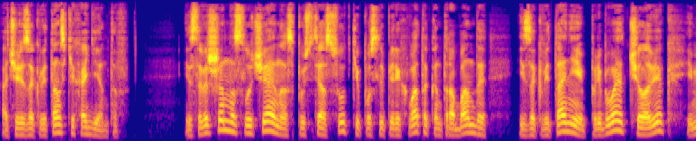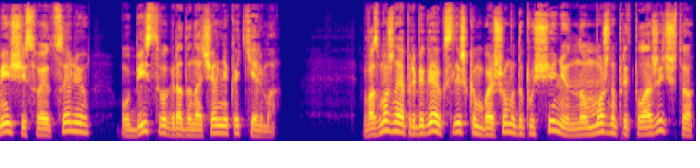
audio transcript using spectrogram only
а через аквитанских агентов и совершенно случайно, спустя сутки после перехвата контрабанды из Аквитании, прибывает человек, имеющий свою целью убийство градоначальника Кельма. Возможно, я прибегаю к слишком большому допущению, но можно предположить, что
